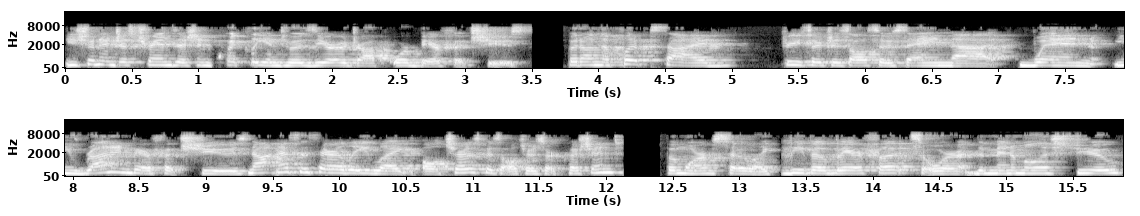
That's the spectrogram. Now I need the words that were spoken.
You shouldn't just transition quickly into a zero drop or barefoot shoes. But on the flip side, research is also saying that when you run in barefoot shoes, not necessarily like Altras, because Altras are cushioned, but more so like Vivo Barefoots or the minimalist shoe.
